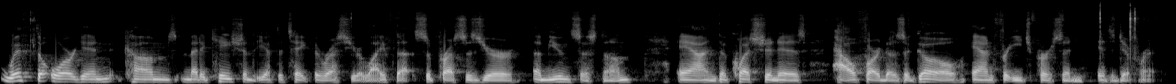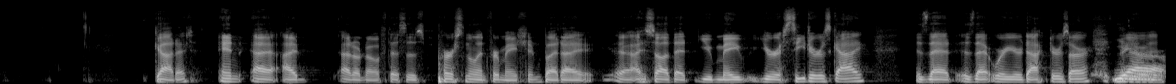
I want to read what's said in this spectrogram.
with the organ comes medication that you have to take the rest of your life that suppresses your immune system, and the question is how far does it go? And for each person, it's different. Got it. And uh, I I don't know if this is personal information, but I I saw that you may you're a Cedars guy. Is that is that where your doctors are? Yeah. Are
